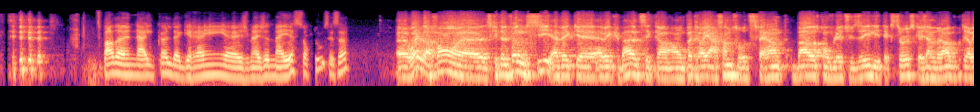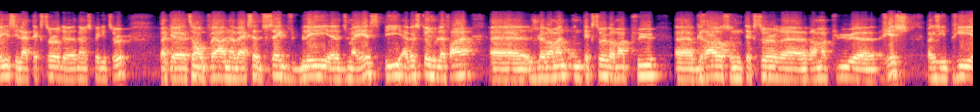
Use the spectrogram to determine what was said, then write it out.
tu parles d'un alcool de grain, j'imagine maïs surtout, c'est ça? Euh, oui, dans le fond, euh, ce qui était le fun aussi avec, euh, avec Ubal, c'est qu'on peut travailler ensemble sur différentes bases qu'on voulait utiliser, les textures. Ce que j'aime vraiment beaucoup travailler, c'est la texture d'un spiritueux. Fait que, tu sais, on pouvait, on avait accès du sec, du blé, du maïs. Puis, avec ce que je voulais faire, je voulais vraiment une texture vraiment plus grasse, une texture vraiment plus riche. Fait que j'ai pris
